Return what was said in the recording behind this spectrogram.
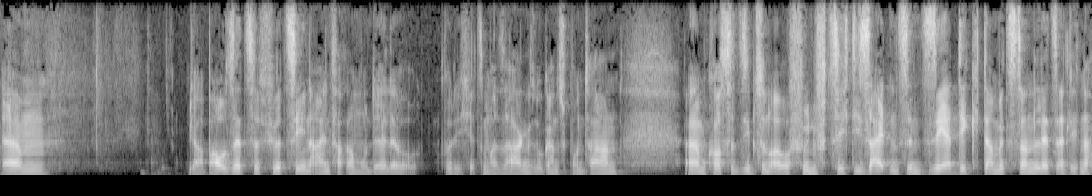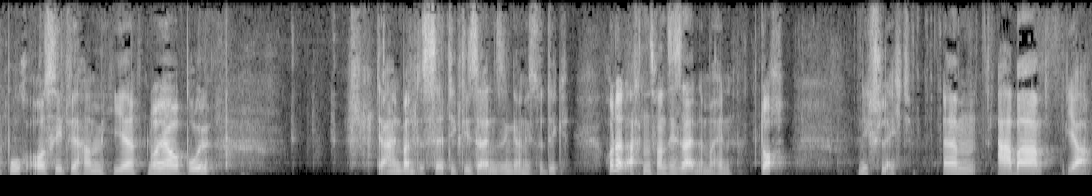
ähm, ja, Bausätze für 10 einfache Modelle, würde ich jetzt mal sagen, so ganz spontan. Ähm, kostet 17,50 Euro. Die Seiten sind sehr dick, damit es dann letztendlich nach Buch aussieht. Wir haben hier, naja, obwohl, der Einband ist sehr dick, die Seiten sind gar nicht so dick. 128 Seiten immerhin. Doch, nicht schlecht. Ähm, aber ja,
